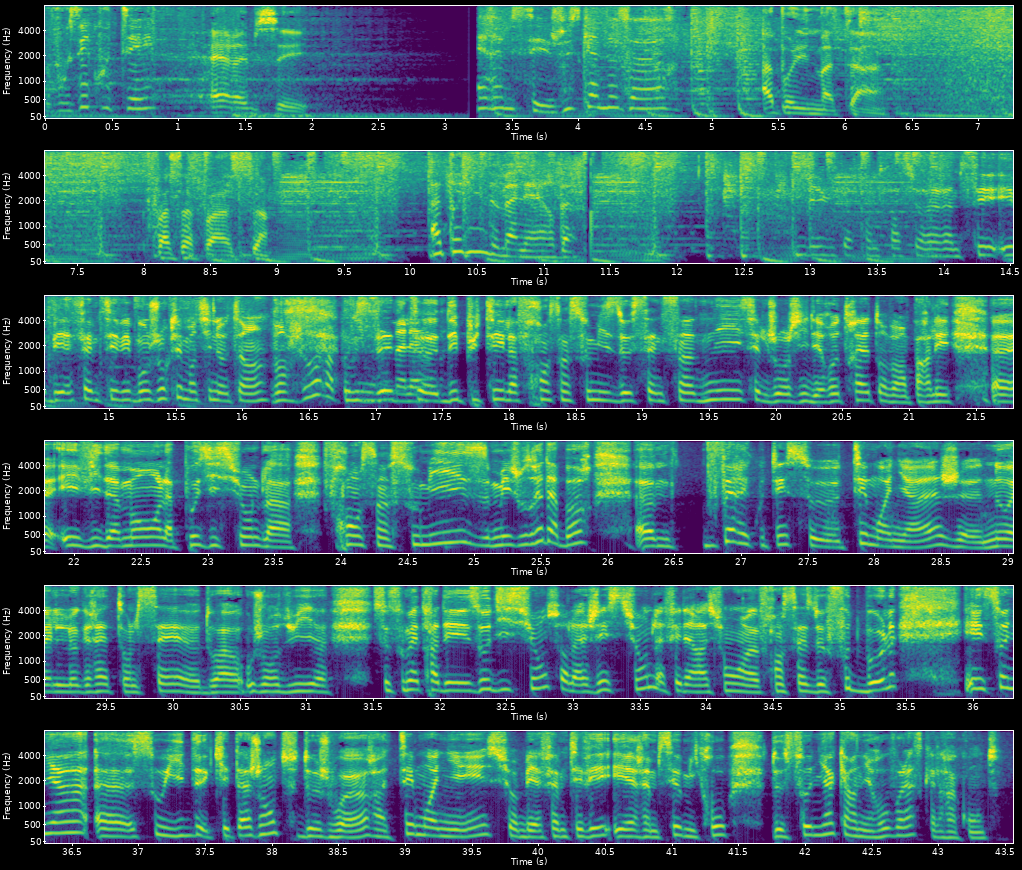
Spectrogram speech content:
Vous écoutez RMC, RMC jusqu'à 9h. Apolline Matin. Face à face, Apolline de Malherbe. Il est 8h33 sur RMC et BFM TV. Bonjour Clémentine Autain. Bonjour, Apolline Vous êtes euh, députée La France Insoumise de Seine-Saint-Denis. C'est le jour J des retraites. On va en parler euh, évidemment. La position de la France Insoumise. Mais je voudrais d'abord euh, vous faire écouter ce témoignage. Noël Legrette, on le sait, doit aujourd'hui se soumettre à des auditions sur la gestion de la Fédération française de football. Et Sonia euh, Souid, qui est agente de joueurs, a témoigné sur BFM TV et RMC au micro de Sonia Carniro. Voilà ce qu'elle raconte.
